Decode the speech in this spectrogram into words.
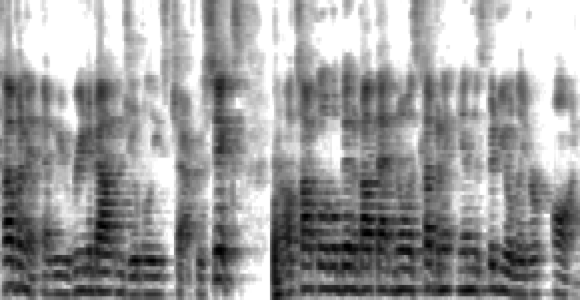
covenant that we read about in Jubilees chapter 6. And I'll talk a little bit about that Noah's covenant in this video later on.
